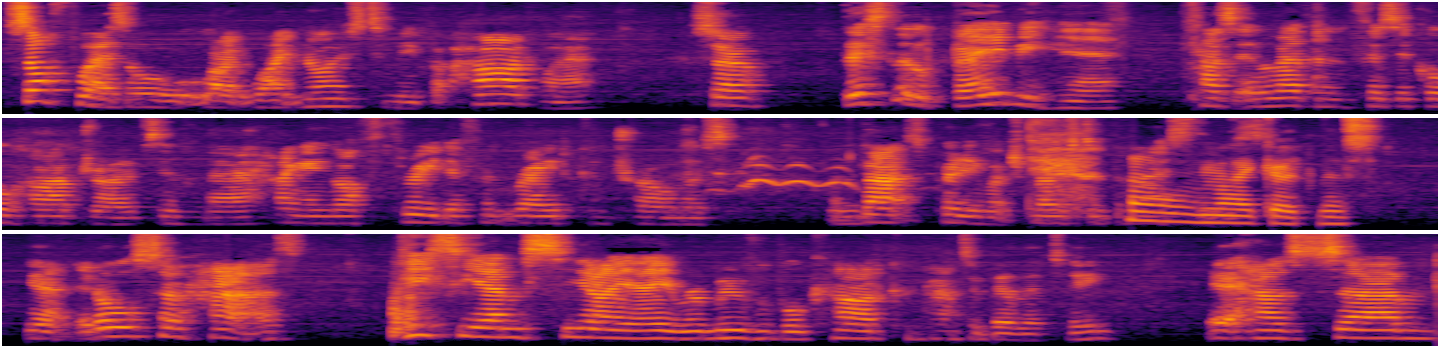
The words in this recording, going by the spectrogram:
Software's all like white noise to me, but hardware so this little baby here has 11 physical hard drives in there hanging off three different RAID controllers. And that's pretty much most of the oh mess. Oh my goodness. Yeah, it also has PCMCIA removable card compatibility. It has, um,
